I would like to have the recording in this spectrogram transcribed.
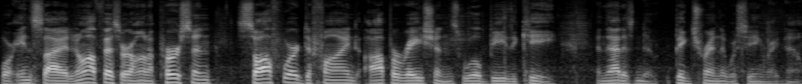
or inside an office or on a person, software defined operations will be the key. And that is a big trend that we're seeing right now.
